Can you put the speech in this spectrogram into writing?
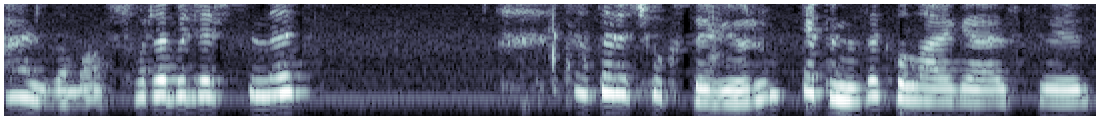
her zaman sorabilirsiniz. Sizleri çok seviyorum. Hepinize kolay gelsin.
